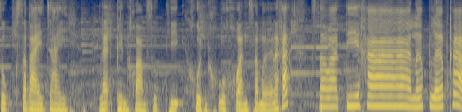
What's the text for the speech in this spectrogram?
สุขสบายใจ และเป็นความสุขที่คุณคู่ควรเสมอนะคะ สวัสดีค่ะ เลิฟเลิฟค่ะ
